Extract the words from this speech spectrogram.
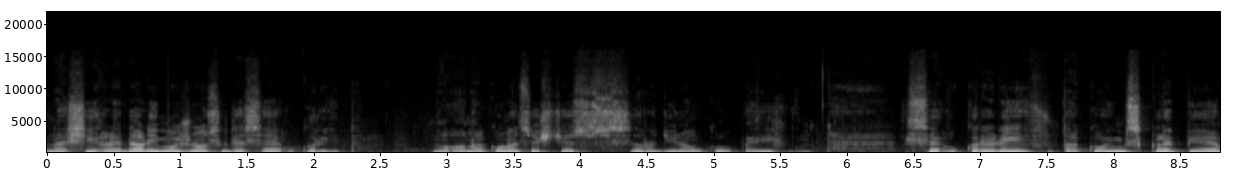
Naši hledali možnost, kde se ukrýt. No a nakonec ještě s rodinou Koupejch se ukryli v takovém sklepě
